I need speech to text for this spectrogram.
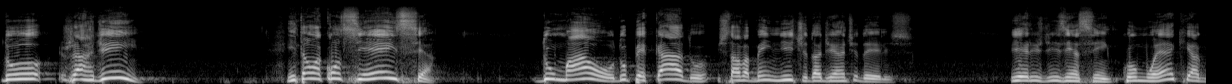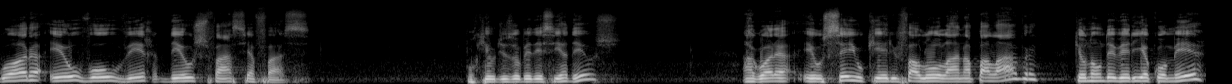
do jardim. Então a consciência do mal, do pecado, estava bem nítida diante deles. E eles dizem assim: como é que agora eu vou ver Deus face a face? Porque eu desobedeci a Deus. Agora eu sei o que ele falou lá na palavra, que eu não deveria comer,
